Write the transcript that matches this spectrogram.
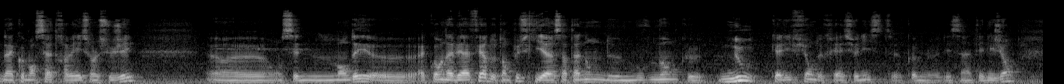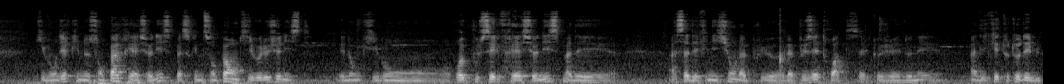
on a commencé à travailler sur le sujet. Euh, on s'est demandé euh, à quoi on avait affaire, d'autant plus qu'il y a un certain nombre de mouvements que nous qualifions de créationnistes, comme le dessin intelligent, qui vont dire qu'ils ne sont pas créationnistes parce qu'ils ne sont pas anti-évolutionnistes. Et donc ils vont repousser le créationnisme à, des, à sa définition la plus, la plus étroite, celle que j'ai donnée, indiquée tout au début.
